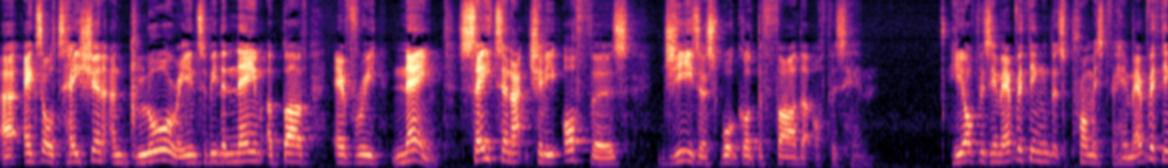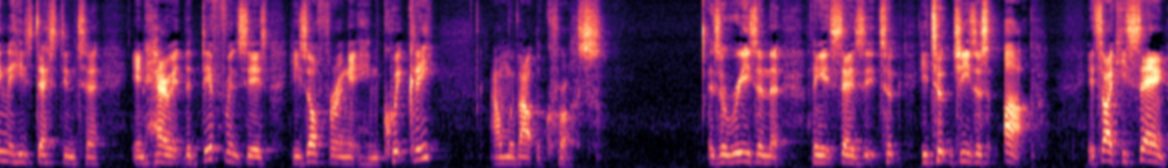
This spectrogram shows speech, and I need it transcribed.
uh, exaltation and glory and to be the name above every name. Satan actually offers Jesus what God the Father offers him. He offers him everything that's promised for him, everything that he's destined to inherit. The difference is he's offering it him quickly and without the cross. There's a reason that I think it says it took he took Jesus up. It's like he's saying,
